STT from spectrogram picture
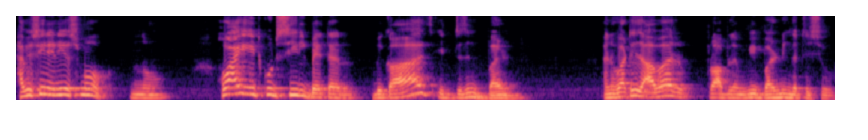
Have you seen any smoke? No. Why it could seal better? Because it doesn't burn. And what is our problem? We burning the tissue.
